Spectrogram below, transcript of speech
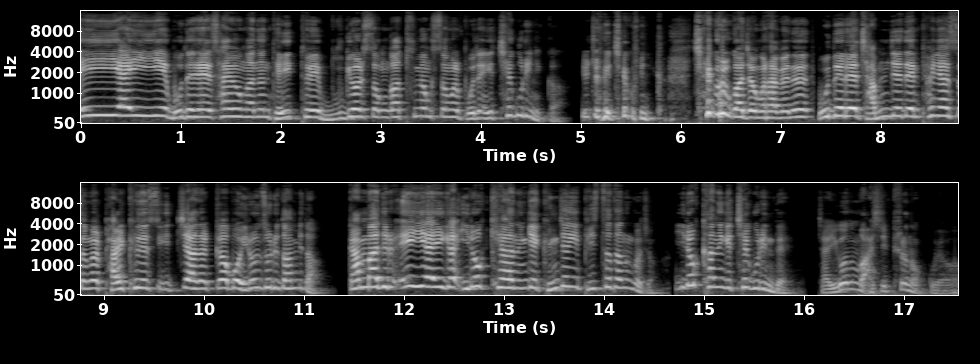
AI의 모델에 사용하는 데이터의 무결성과 투명성을 보장, 이게 채굴이니까. 일종의 채굴이니까. 채굴 과정을 하면은 모델의 잠재된 편향성을 밝혀낼 수 있지 않을까 뭐 이런 소리도 합니다. 한마디로 AI가 이렇게 하는 게 굉장히 비슷하다는 거죠. 이렇게 하는 게 채굴인데. 자, 이거는 뭐 아실 필요는 없고요.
